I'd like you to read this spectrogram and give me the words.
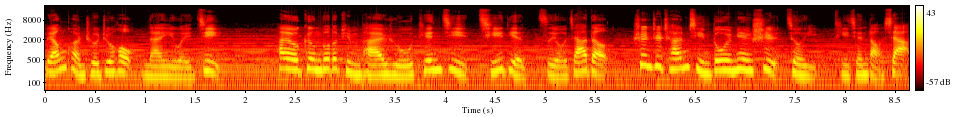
两款车之后难以为继。还有更多的品牌如天际、起点、自由家等。甚至产品都未面世就已提前倒下，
